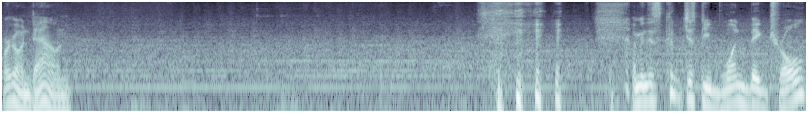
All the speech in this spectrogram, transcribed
We're going down. I mean, this could just be one big troll.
